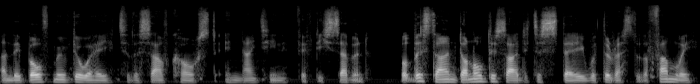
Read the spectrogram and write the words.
and they both moved away to the south coast in 1957. But this time, Donald decided to stay with the rest of the family.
